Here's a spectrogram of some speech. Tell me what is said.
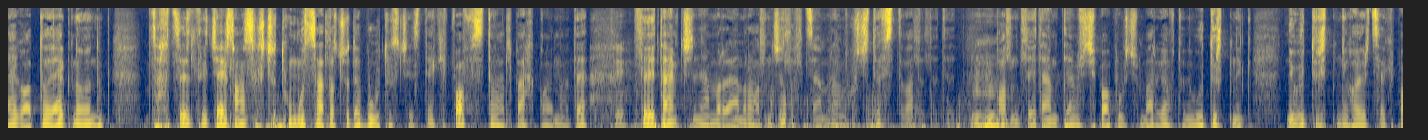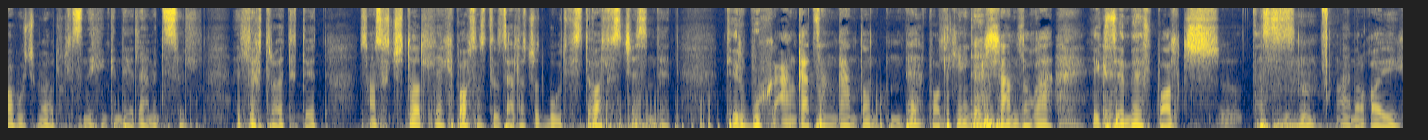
Яг одоо яг нөгөө нэг зах зээл гэж яг сонсогчд хүмүүс залуучуудаа бүгд үсчээс тий. Хипхоп фестивал байхгүй байна тий. Тий. Playtime чинь ямар амар олон жил болсон. Ямар амар хүчтэй фестивал тий. Мгм. Гол нь Playtime-д ямар ч хипхоп хөгжим баг явдаг. Өдөрт нэг нэг өдөрт нэг 2 цаг хипхоп хөгжим явуулсан ихэнх нь тэгэл амьд эсвэл электро байдаг. Тэгээд сонсогчдод бол яг хипхоп сонсдог залуучууд бүгд фестивал өсчихсэн. Тэгээд тэр бүх ангаа зангаан дунд нь тий. Булгийн Тий. Аршаан луга XMF болж бас амар гоё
